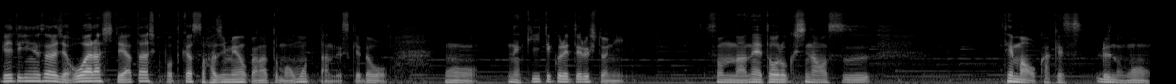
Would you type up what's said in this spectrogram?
う芸的ニュースラジオ終わらして新しくポッドキャスト始めようかなとも思ったんですけどもうね聞いてくれてる人にそんなね登録し直す手間をかけるのも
